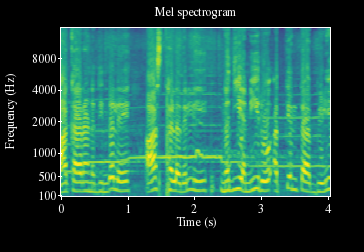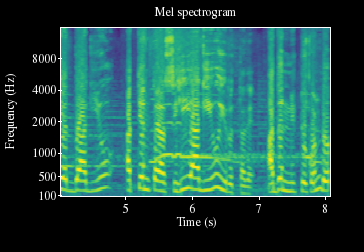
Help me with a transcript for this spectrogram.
ಆ ಕಾರಣದಿಂದಲೇ ಆ ಸ್ಥಳದಲ್ಲಿ ನದಿಯ ನೀರು ಅತ್ಯಂತ ಬಿಳಿಯದ್ದಾಗಿಯೂ ಅತ್ಯಂತ ಸಿಹಿಯಾಗಿಯೂ ಇರುತ್ತದೆ. ಅದನ್ನಿಟ್ಟುಕೊಂಡು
